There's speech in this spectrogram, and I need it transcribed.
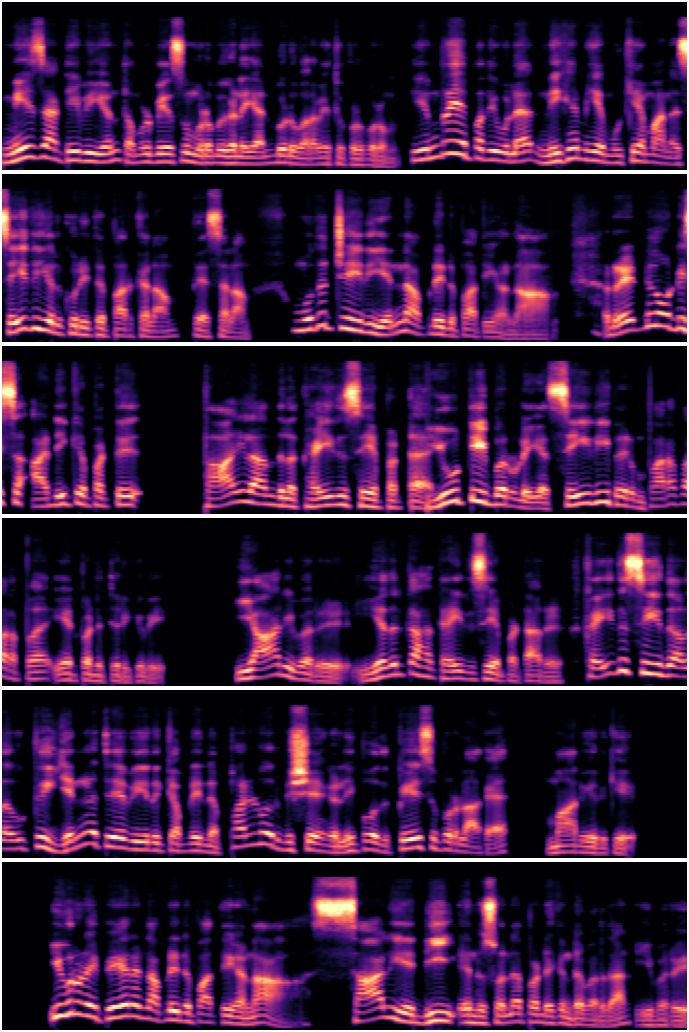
மீசா டிவியின் தமிழ் பேசும் உறவுகளை அன்போடு வரவேற்றுக் கொள்கிறோம். இன்றைய பதிவுல மிக மிக முக்கியமான செய்திகள் குறித்து பார்க்கலாம் பேசலாம். முதற் செய்தி என்ன அப்படின்னு பாத்தீங்கன்னா ரெட் நோட்டீஸ் அடிக்கப்பட்டு தாய்லாந்துல கைது செய்யப்பட்ட யூடியூபருடைய செய்தி பெரும் பரபரப்பை ஏற்படுத்தியிருக்குது. யார் இவர்? எதற்காக கைது செய்யப்பட்டாரு? கைது செய்த அளவுக்கு என்ன தேவை இருக்கு அப்படின்ற பல்வேறு விஷயங்கள் இப்போது பேசு பொருளாக மாறி இருக்கு இவருடைய பேர் என்ன அப்படின்னு பாத்தீங்கன்னா சாலிய டி என்று சொல்லப்படுகின்றவர் தான் இவரு.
